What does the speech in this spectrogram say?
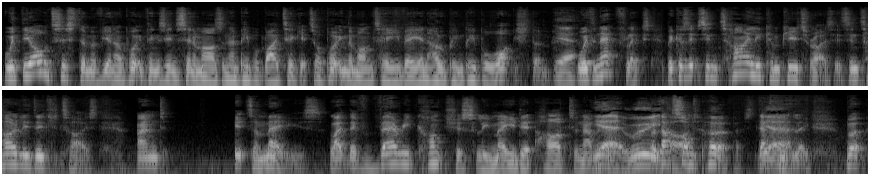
with the old system of you know putting things in cinemas and then people buy tickets or putting them on TV and hoping people watch them. Yeah. With Netflix, because it's entirely computerized, it's entirely digitized, and it's a maze. Like they've very consciously made it hard to navigate. Yeah, really But that's hard. on purpose, Yeah. definitely. But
